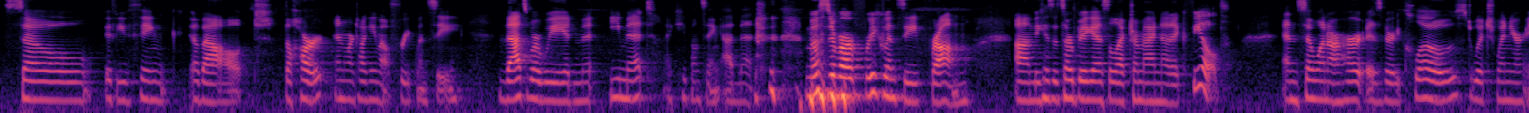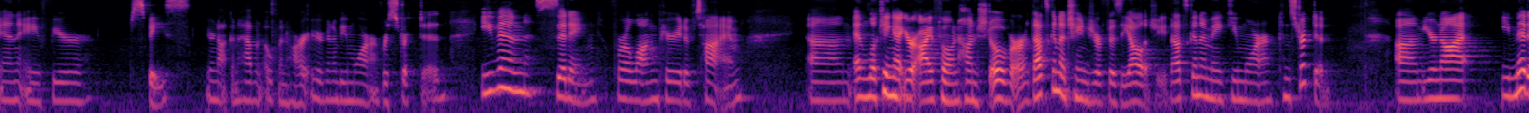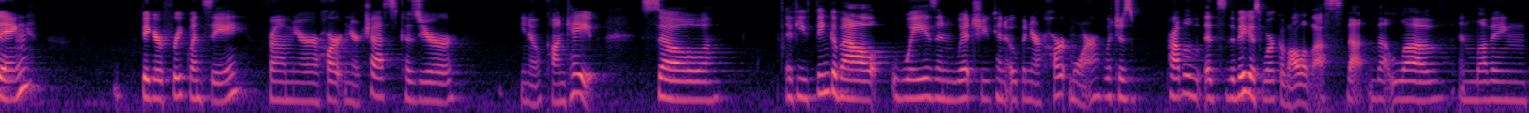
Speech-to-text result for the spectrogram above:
So if you think about the heart, and we're talking about frequency, that's where we admit, emit, I keep on saying admit, most of our frequency from um, because it's our biggest electromagnetic field. And so when our heart is very closed, which when you're in a fear space, you're not going to have an open heart, you're going to be more restricted. Even sitting for a long period of time, um, and looking at your iPhone hunched over, that's going to change your physiology. That's going to make you more constricted. Um, you're not emitting bigger frequency from your heart and your chest because you're, you know, concave. So if you think about ways in which you can open your heart more, which is probably it's the biggest work of all of us that that love and loving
